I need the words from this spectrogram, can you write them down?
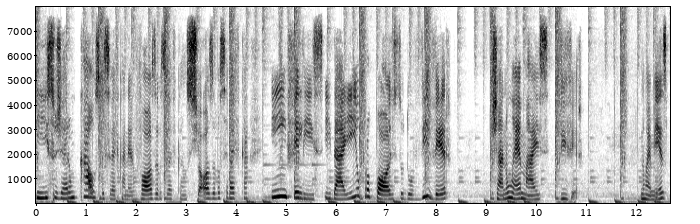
E isso gera um caos. Você vai ficar nervosa, você vai ficar ansiosa, você vai ficar infeliz. E daí o propósito do viver já não é mais viver. Não é mesmo?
